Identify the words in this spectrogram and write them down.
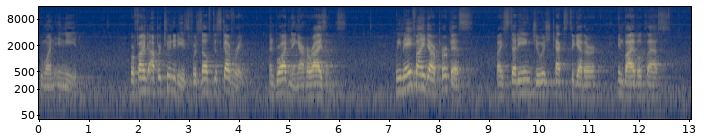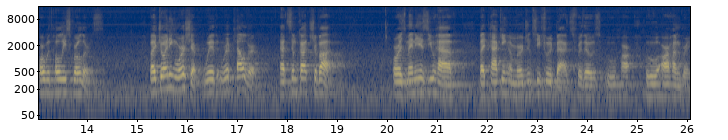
to one in need, or find opportunities for self discovery and broadening our horizons. We may find our purpose by studying Jewish texts together in Bible class or with holy scrollers, by joining worship with Rick Calvert at Simchat Shabbat, or as many as you have by packing emergency food bags for those who are, who are hungry.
